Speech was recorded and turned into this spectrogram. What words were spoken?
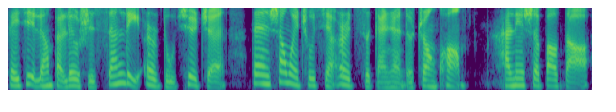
累计两百六十三例二度确诊，但尚未出现二次感染的状况。韩联社报道，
